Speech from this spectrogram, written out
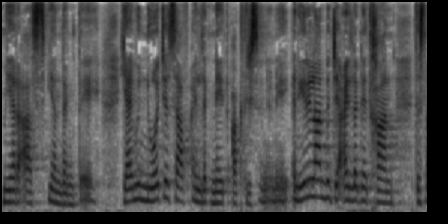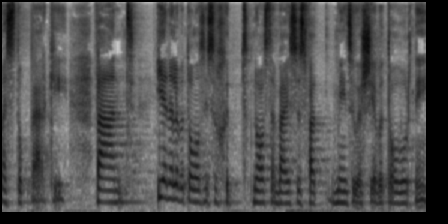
meer as een ding te hê. Jy moet nooit jouself eintlik net aktrise noem nie. In hierdie land moet jy eintlik net gaan, dis my stokperdjie. Want een hulle betaal ons nie so goed naaste by soos wat mense oor see betaal word nie.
